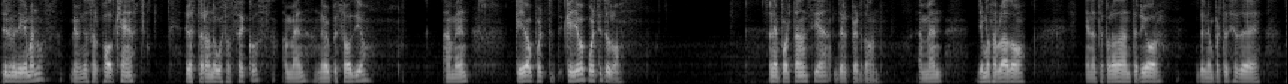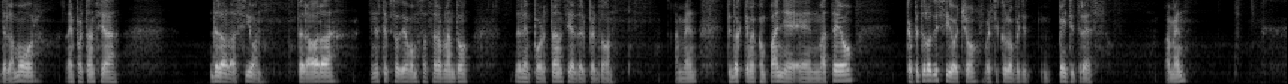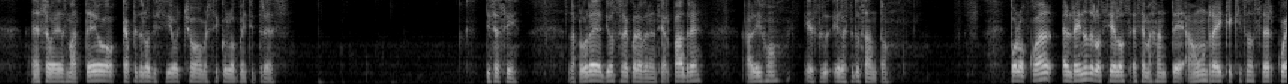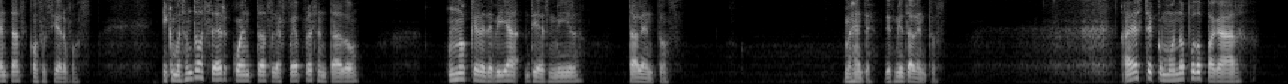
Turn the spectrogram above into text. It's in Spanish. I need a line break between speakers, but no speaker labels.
Dios bendiga hermanos, bienvenidos al podcast Restaurando Huesos Secos, amén, nuevo episodio, amén, que lleva por, que lleva por título La importancia del perdón, amén. Ya hemos hablado en la temporada anterior de la importancia de, del amor, la importancia de la oración, pero ahora en este episodio vamos a estar hablando de la importancia del perdón, amén. Pido que me acompañe en Mateo capítulo 18, versículo 23. Amén. Eso es Mateo capítulo 18, versículo 23. Dice así. La palabra de Dios le reverencia al Padre, al Hijo y al Espíritu Santo. Por lo cual el reino de los cielos es semejante a un rey que quiso hacer cuentas con sus siervos. Y comenzando a hacer cuentas le fue presentado uno que le debía diez mil talentos. Imagínate, diez mil talentos. A este, como no pudo pagar,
